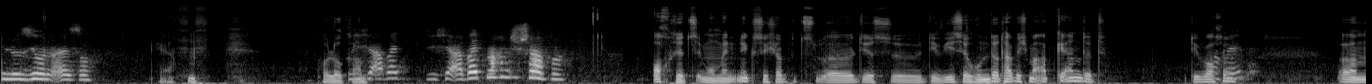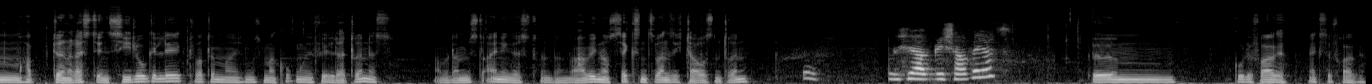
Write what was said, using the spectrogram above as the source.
Illusion also. Ja. Wie Hologramm. viel Arbeit, wie viel Arbeit machen die Schafe? Ach, jetzt im Moment nichts. Ich habe jetzt äh, das, äh, die Wiese 100 habe ich mal abgeerntet. Die Woche. Okay. Ähm, hab den Rest ins Silo gelegt. Warte mal, ich muss mal gucken, wie viel da drin ist. Aber da müsste einiges drin sein. Da habe ich noch 26.000 drin. Wie viel haben die Schafe jetzt? Ähm, gute Frage. Nächste Frage.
